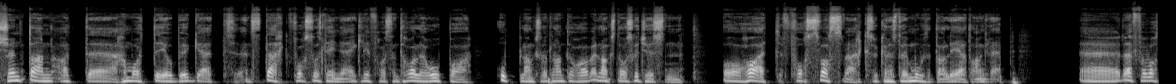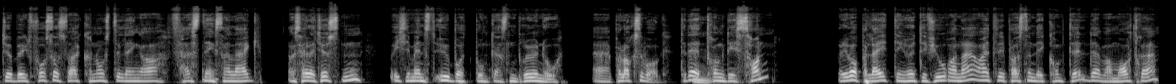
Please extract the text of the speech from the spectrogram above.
skjønte han at uh, han måtte jo bygge et, en sterk forsvarslinje egentlig fra Sentral-Europa opp langs Atlanterhavet, langs norskekysten, og ha et forsvarsverk som kunne stå imot et alliert angrep. Derfor ble det jo bygd forsvarsverk, kanonstillinger, festningsanlegg langs hele kysten, og ikke minst ubåtbunkersen Bruno på Laksevåg. Til det mm. trong de sand, og de var på leiting rundt i fjordene, og en av de plassene de kom til, det var Matre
